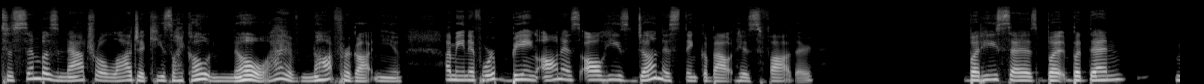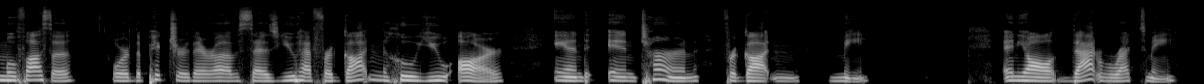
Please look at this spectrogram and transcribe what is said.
to Simba's natural logic, he's like, oh no, I have not forgotten you. I mean, if we're being honest, all he's done is think about his father. But he says, but but then Mufasa or the picture thereof says, You have forgotten who you are, and in turn forgotten me. And y'all, that wrecked me.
